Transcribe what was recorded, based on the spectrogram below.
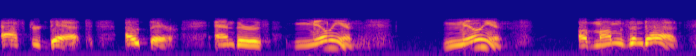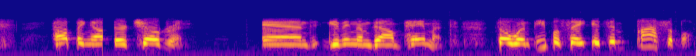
after debt out there, and there's millions, millions of mums and dads helping out their children and giving them down payment. So when people say it's impossible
